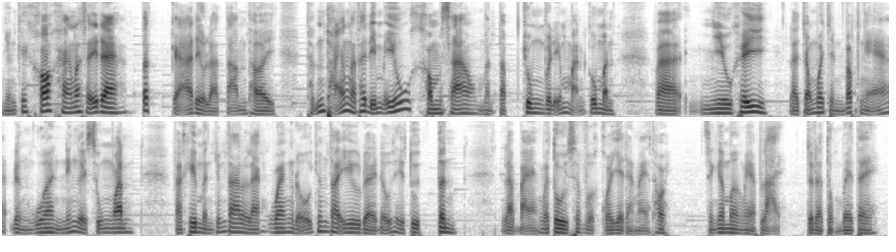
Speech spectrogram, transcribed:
những cái khó khăn nó xảy ra, tất cả đều là tạm thời, thỉnh thoảng mà thấy điểm yếu, không sao, mình tập trung vào điểm mạnh của mình. Và nhiều khi là trong quá trình vấp ngã, đừng quên những người xung quanh. Và khi mình chúng ta lạc quan đủ, chúng ta yêu đời đủ thì tôi tin là bạn và tôi sẽ vượt qua giai đoạn này thôi. Xin cảm ơn và hẹn gặp lại. Tôi là tùng bt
